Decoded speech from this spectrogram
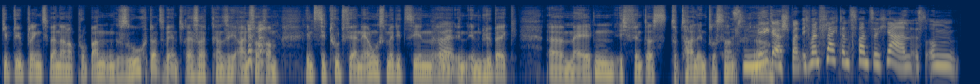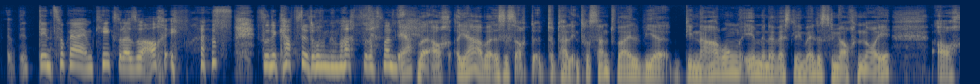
Gibt übrigens, werden da noch Probanden gesucht. Also wer Interesse hat, kann sich einfach am Institut für Ernährungsmedizin äh, cool. äh, in, in Lübeck äh, melden. Ich finde das total interessant. Das mega ja. spannend. Ich meine, vielleicht in 20 Jahren ist um den Zucker im Keks oder so auch so eine Kapsel drum gemacht, sodass man. Ja, aber auch, ja, aber es ist auch total interessant, weil wir die Nahrung eben in der westlichen Welt, das ist mir auch neu, auch,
